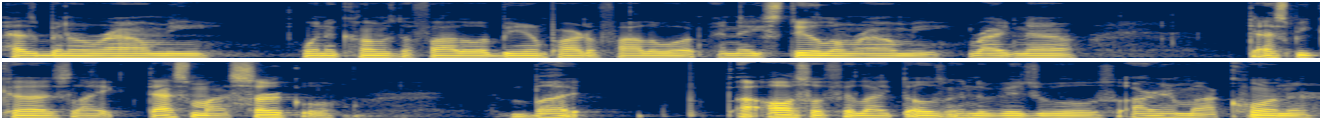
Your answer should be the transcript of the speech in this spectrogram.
has been around me when it comes to follow up, being part of follow up, and they still around me right now, that's because like that's my circle. But I also feel like those individuals are in my corner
